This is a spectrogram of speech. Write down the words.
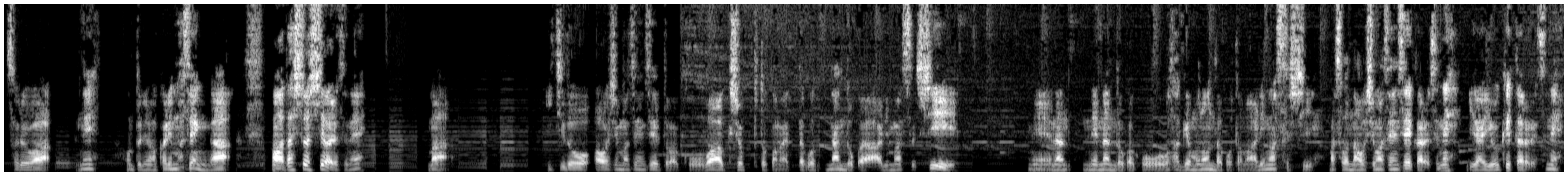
それはね、本当にわかりませんが、まあ私としてはですね、まあ一度、青島先生とはこう、ワークショップとかもやったこと何度かありますし、ね、なね、何度かこう、お酒も飲んだこともありますし、まあ、そんな青島先生からですね、依頼を受けたらですね、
